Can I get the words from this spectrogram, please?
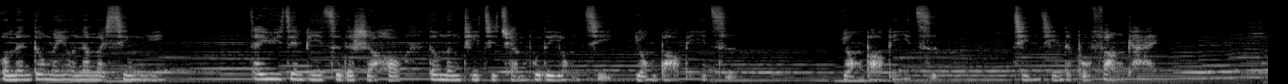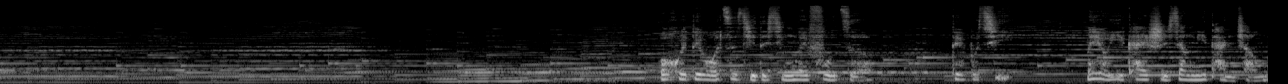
我们都没有那么幸运，在遇见彼此的时候都能提起全部的勇气，拥抱彼此，拥抱彼此，紧紧的不放开。我会对我自己的行为负责。对不起，没有一开始向你坦诚，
